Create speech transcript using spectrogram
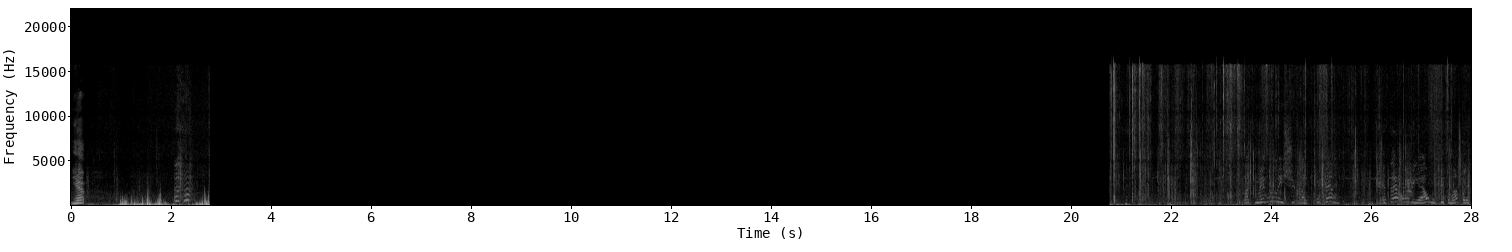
Yep. should like if they're if they're already out, we'll pick them up. But if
